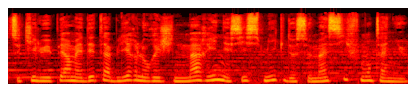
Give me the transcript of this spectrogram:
ce qui lui permet d'établir l'origine marine et sismique de ce massif montagneux.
